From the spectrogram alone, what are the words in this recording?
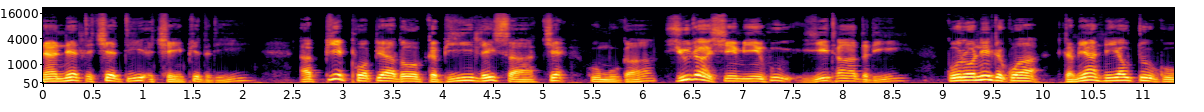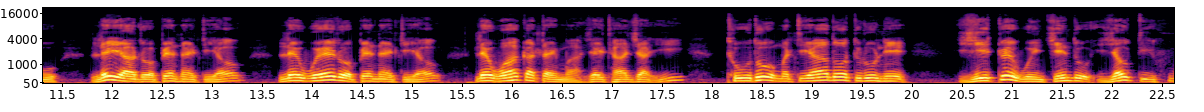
နာနဲ့တစ်ချက်တီးအချိန်ဖြစ်သည်အပြစ်ဖော်ပြသောကပီးလိပ်စာချက်ဟုမူကားယူဒရှင်ဘီဟုရေးထားသည်ကိုရိုနှင့်တကွဓမြနှစ်ယောက်တို့ကိုလက်ရတော်ဘဲ၌တယောက်လက်ဝဲတော်ဘဲ၌တယောက်လက်ဝါးကတိုင်မှရိုက်ထားကြ၏ထိုတို့မတရားသောသူတို့နှင့်ရေတွက်ဝင်ခြင်းသို့ရောက်သည်ဟု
